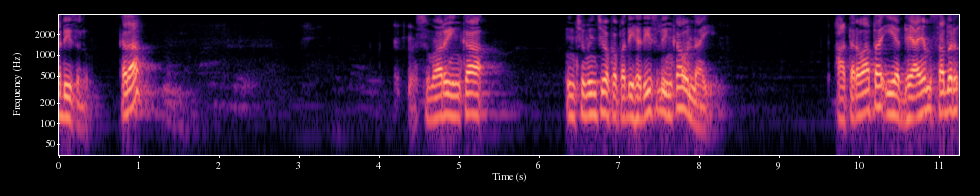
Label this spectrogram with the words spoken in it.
హదీసులు కదా? సుమారు ఇంకా ఇంచుమించు ఒక పది హదీసులు ఇంకా ఉన్నాయి. ఆ తర్వాత ఈ అధ్యాయం సబర్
